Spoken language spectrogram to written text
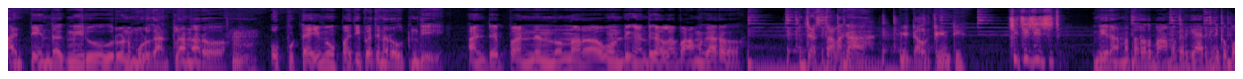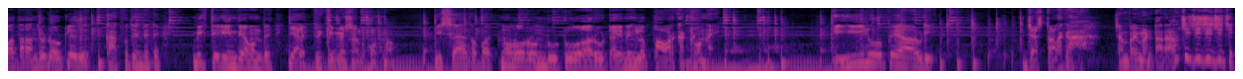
అంటే ఇందాక మీరు రెండు మూడు గంటలు అన్నారు ఇప్పుడు టైం పది పదిన్నర అవుతుంది. అంటే పన్నెండున్నర ఒంటి గంటకల్లా బామ్మగారు. జస్ట్ అలాగా. మీ డౌట్ ఏంటి? చి, చి, చి, చి. మీరు అన్న తర్వాత బామ్మగారు గ్యారంటీగా పోతారు అందులో డౌట్ లేదు. కాకపోతే ఏంటంటే మీకు తెలియంది ఏముంది? ఎలక్ట్రిక్ మిషన్ అనుకుంటున్నాం. విశాఖపట్నంలో రెండు టు ఆరు టైమింగ్లో పవర్ కట్లు ఉన్నాయి. ఈ లోపే ఆవిడి. జస్ట్ అలాగా. చంపేయమంటారా? చి, చి, చి, చి, చి.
